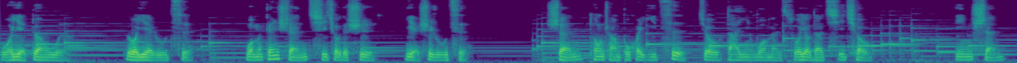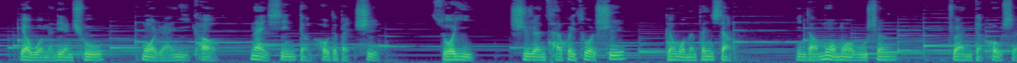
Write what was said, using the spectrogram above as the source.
我也顿悟了。落叶如此，我们跟神祈求的事也是如此。神通常不会一次就答应我们所有的祈求，因神要我们练出默然倚靠、耐心等候的本事，所以。诗人才会作诗，跟我们分享，应当默默无声，专等候神，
